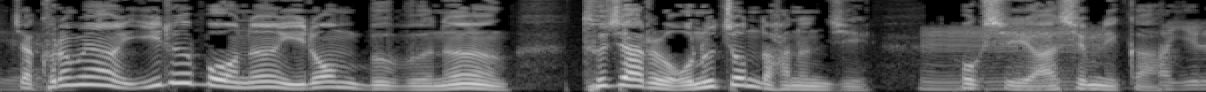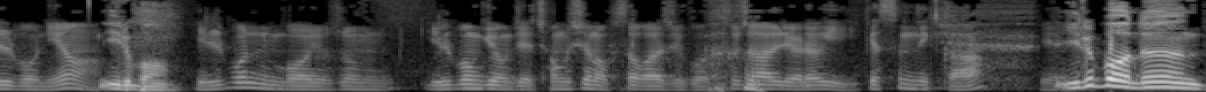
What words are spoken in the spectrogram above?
예. 자, 그러면 일본은 이런 부분은 투자를 어느 정도 하는지 혹시 음. 아십니까? 아 일본이요? 일본. 일본 뭐 요즘 일본 경제 정신 없어가지고 투자할 여력이 있겠습니까? 예. 일본은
